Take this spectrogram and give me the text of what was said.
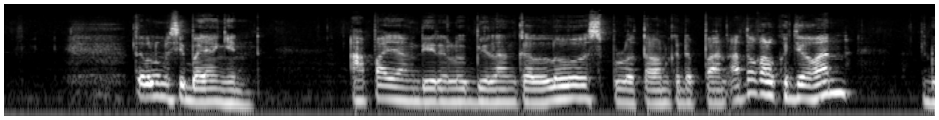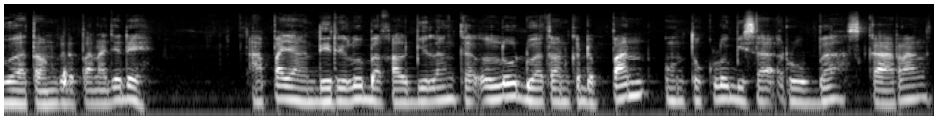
Tapi lu mesti bayangin apa yang diri lu bilang ke lu 10 tahun ke depan atau kalau kejauhan 2 tahun ke depan aja deh. Apa yang diri lu bakal bilang ke lu 2 tahun ke depan untuk lu bisa rubah sekarang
